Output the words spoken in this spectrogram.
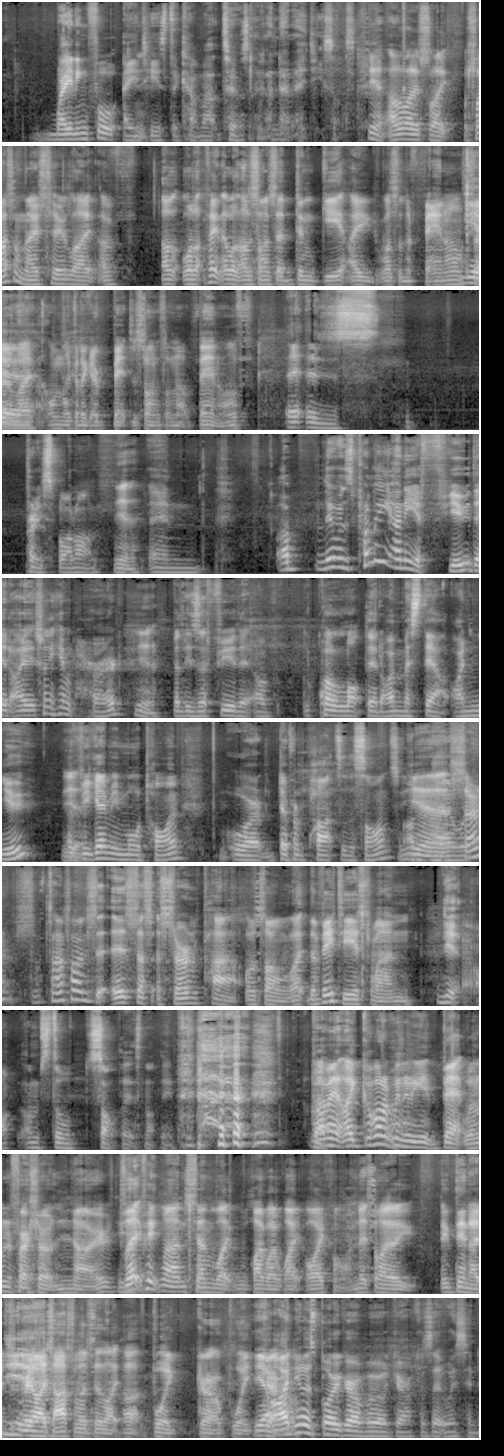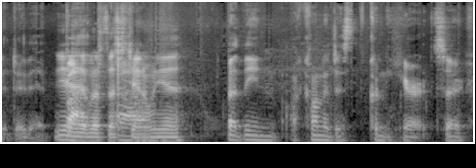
waiting for mm. ATs to come out too. I was like, I know AT songs. Yeah, otherwise, like, aside from those two, like, I've. Well, I think there were other songs that I didn't get, I wasn't a fan of. So, Yeah. like, I'm not going to go back to songs I'm not a fan of. It is pretty spot on. Yeah, And There was probably only a few that I actually haven't heard, yeah. but there's a few that I've quite a lot that I missed out. I knew. Yeah. If you gave me more time or different parts of the songs, I Yeah, certain, sometimes it is just a certain part of a song. Like the BTS one, yeah, I'm still salty it's not them. I mean, I got it when we back when we first heard it. No, Blackpink one sounded like "Why Why White Icon." That's why. Then I Yeah. realized afterwards they're like, "Oh, boy, girl, boy, Yeah, girl." I knew it was boy, girl, boy, girl because they always seem to do that. Yeah, But, it was this um, channel. Yeah, But then I kind of just couldn't hear it, so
